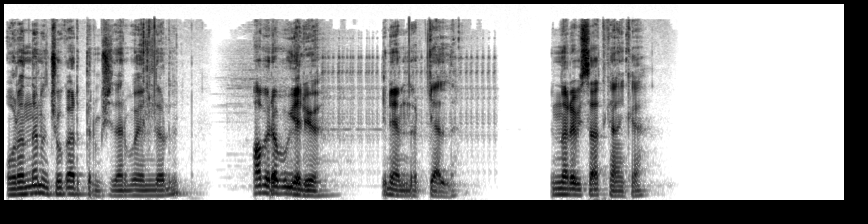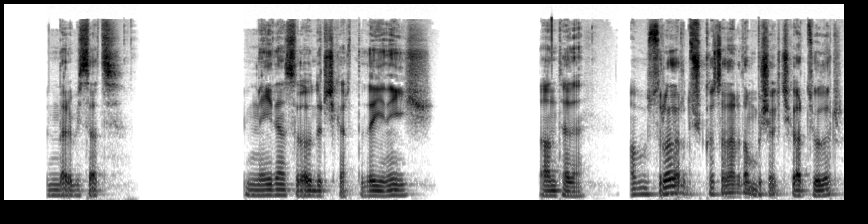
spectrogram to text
Oranlarını çok arttırmışlar bu M4'ün. Habire bu geliyor. Yine M4 geldi. Bunlara bir sat kanka. Bunları bir sat. Neyden slaughter çıkarttı da yine iş. Dante'den. Abi bu sıralar düşük kasalardan bıçak çıkartıyorlar.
